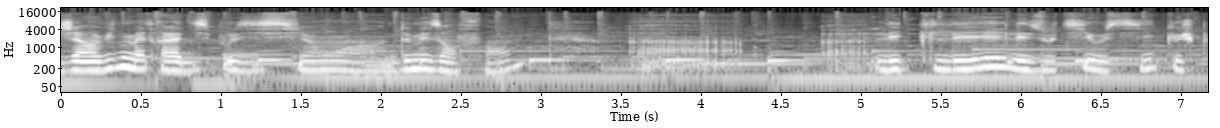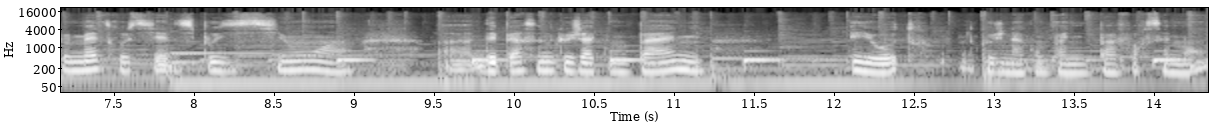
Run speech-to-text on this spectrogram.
j'ai envie de mettre à la disposition euh, de mes enfants euh, euh, les clés, les outils aussi que je peux mettre aussi à disposition des personnes que j'accompagne et autres que je n'accompagne pas forcément,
